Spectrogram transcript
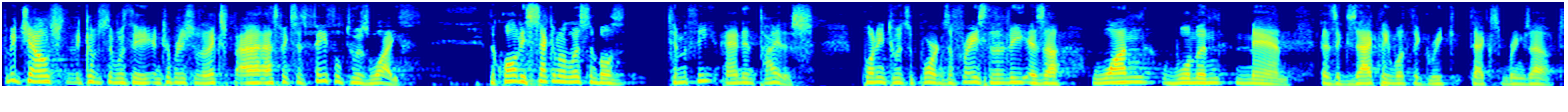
The big challenge that comes with the interpretation of the next aspects is faithful to his wife. The quality is second on the list in both Timothy and in Titus, pointing to its importance. The phrase literally is a one woman man. That's exactly what the Greek text brings out.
